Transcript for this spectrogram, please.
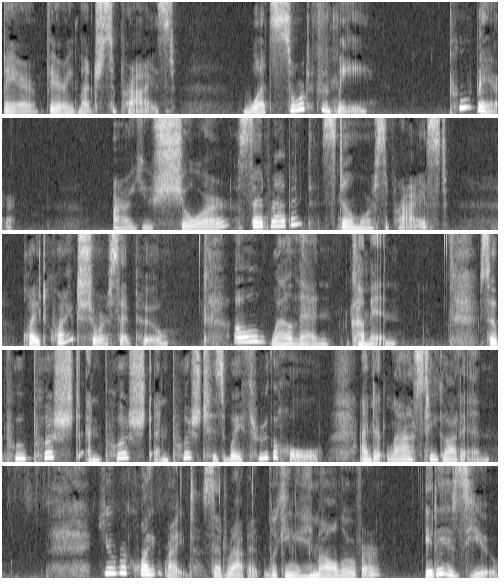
Bear, very much surprised. What sort of me? Pooh Bear. Are you sure? said Rabbit, still more surprised. Quite, quite sure, said Pooh. Oh, well then, come in. So Pooh pushed and pushed and pushed his way through the hole, and at last he got in. You were quite right, said Rabbit, looking at him all over. It is you.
